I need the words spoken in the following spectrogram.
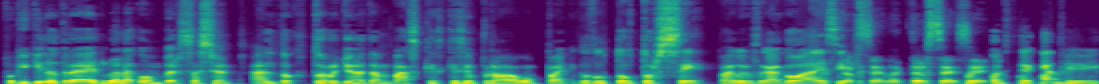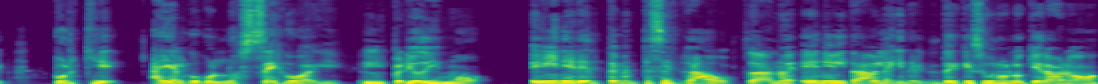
porque quiero traerlo a la conversación, al doctor Jonathan Vázquez, que siempre nos acompaña, doctor C, para que va a decir. Doctor C, doctor C, sí. Doctor C, candidate. Porque hay algo con los sesgos aquí. El periodismo es inherentemente sesgado. O sea, no es inevitable, independientemente de que si uno lo quiera o no,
